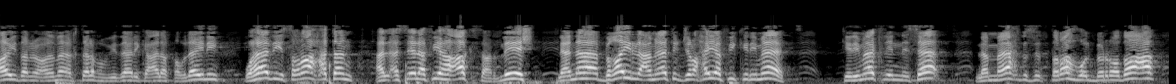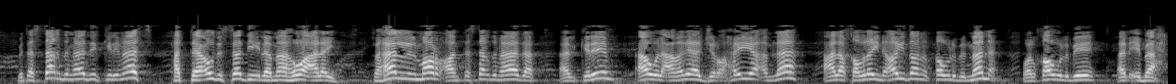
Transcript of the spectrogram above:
أيضا العلماء اختلفوا في ذلك على قولين وهذه صراحة الأسئلة فيها أكثر. ليش؟ لأنها بغير العمليات الجراحية في كريمات. كريمات للنساء لما يحدث الترهل بالرضاعة بتستخدم هذه الكريمات حتى يعود الثدي إلى ما هو عليه. فهل للمرأة أن تستخدم هذا الكريم أو العملية الجراحية أم لا؟ على قولين أيضا القول بالمنع والقول بالإباحة.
